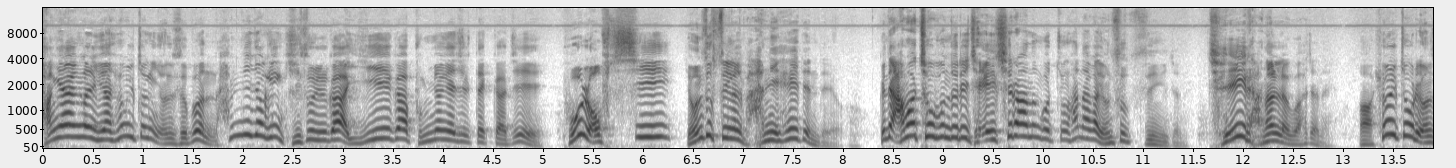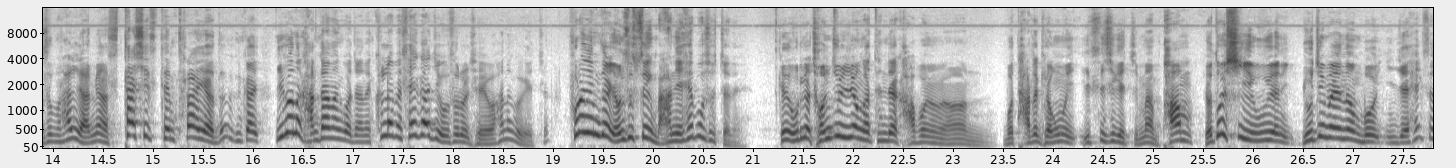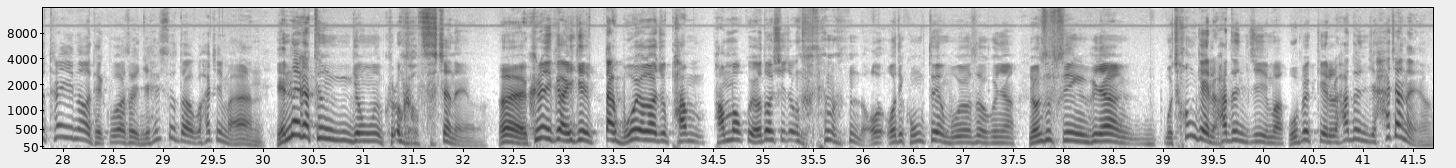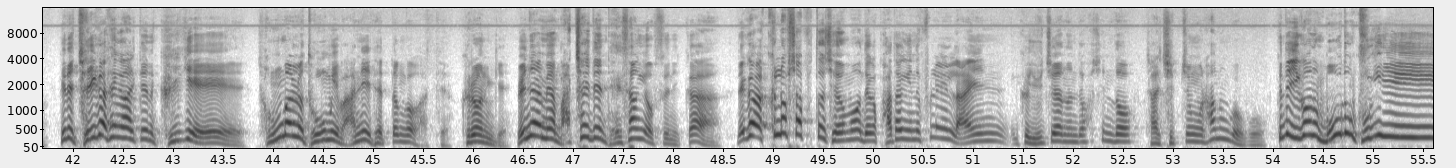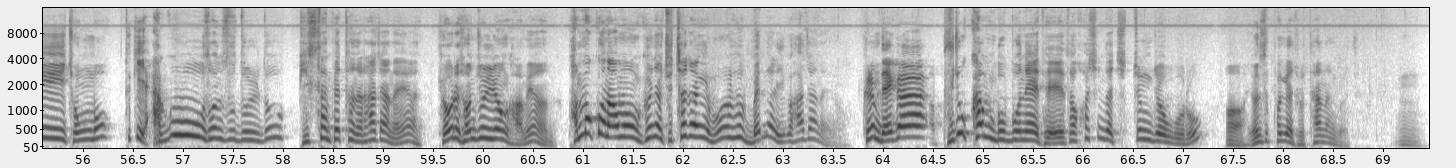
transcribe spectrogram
방향을 위한 효율적인 연습은 합리적인 기술과 이해가 분명해질 때까지 볼 없이 연습 스윙을 많이 해야 된대요. 근데 아마추어 분들이 제일 싫어하는 것 중 하나가 연습 스윙이잖아요. 제일 안 하려고 하잖아요. 아, 효율적으로 연습을 하려면 스타 시스템 트라이어드 그러니까 이거는 간단한 거잖아요. 클럽의 세 가지 요소를 제어하는 거겠죠. 프로님들 연습 스윙 많이 해보셨잖아요. 그래서 우리가 전주훈련 같은 데 가보면 뭐 다들 경험이 있으시겠지만 밤 8시 이후에는 요즘에는 뭐 이제 헬스 트레이너 데리고 가서 이제 헬스도 하고 하지만 옛날 같은 경우는 그런 거 없었잖아요. 예, 그러니까 이게 딱 모여가지고 밤, 밥 먹고 8시 정도 되면 어, 어디 공터에 모여서 그냥 연습 스윙 그냥 뭐 1000개를 하든지 막 500개를 하든지 하잖아요. 근데 제가 생각할 때는 그게 정말로 도움이 많이 됐던 것 같아요. 그런 게. 왜냐하면 맞춰야 되는 대상이 없으니까 내가 클럽 샤프터 제어면 내가 바닥에 있는 플레인 라인 그 유지하는데 훨씬 더 잘 집중을 하는 거고. 근데 이거는 모든 구기 종목, 특히 야구 선수들도 비슷한 패턴을 하잖아요. 겨울에 전주훈련 가면 밥 먹고 나면 그냥 주차장에 모여서 맨날 이거 하잖아요. 그럼 내가 부족한 부분에 대해서 훨씬 더 집중적으로 어, 연습하기가 좋다는 거죠. 음.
